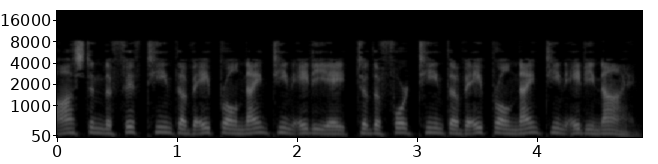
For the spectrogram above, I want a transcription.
Austin the 15th of April 1988 to the 14th of April 1989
